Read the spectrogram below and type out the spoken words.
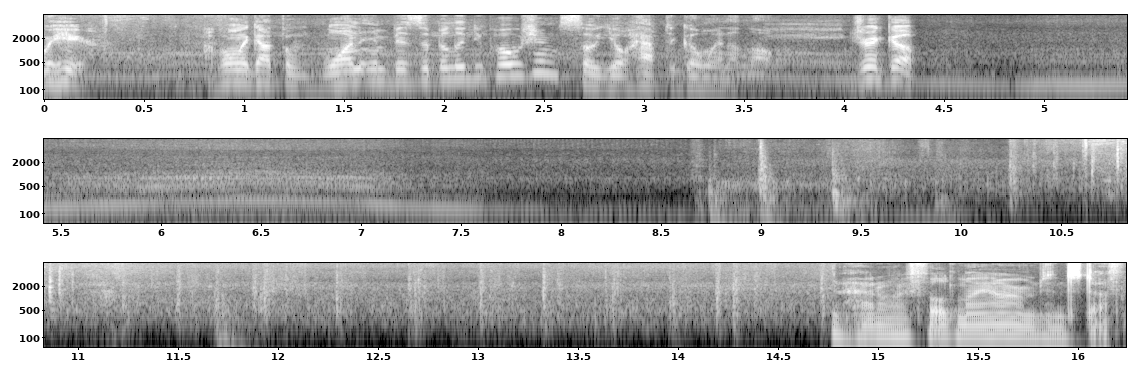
We're here. I've only got the one invisibility potion, so you'll have to go in alone. Drink up. How do I fold my arms and stuff?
